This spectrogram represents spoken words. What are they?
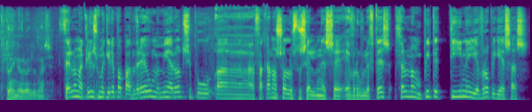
Αυτό είναι ο ρόλος μας. Θέλω να κλείσουμε, κύριε Παπανδρέου, με μια ερώτηση που α, θα κάνω σε όλους τους Έλληνες ευρωβουλευτές. Θέλω να μου πείτε τι είναι η Ευρώπη για εσάς.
